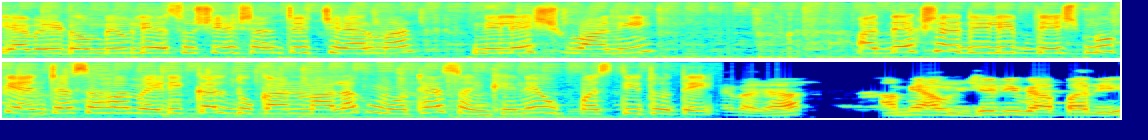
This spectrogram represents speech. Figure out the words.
यावेळी डोंबिवली असोसिएशनचे चेअरमन निलेश वाणी अध्यक्ष दिलीप देशमुख यांच्यासह मेडिकल दुकान मालक मोठ्या संख्येने उपस्थित होते. बघा आम्ही औषधी व्यापारी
